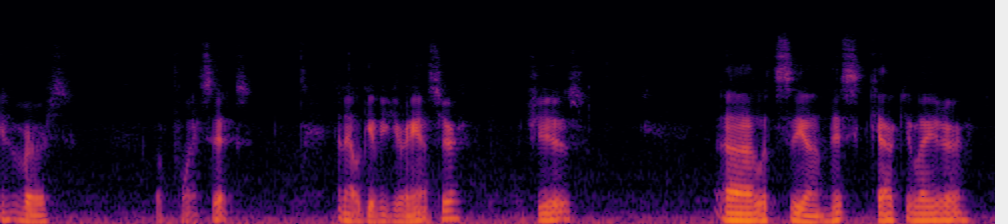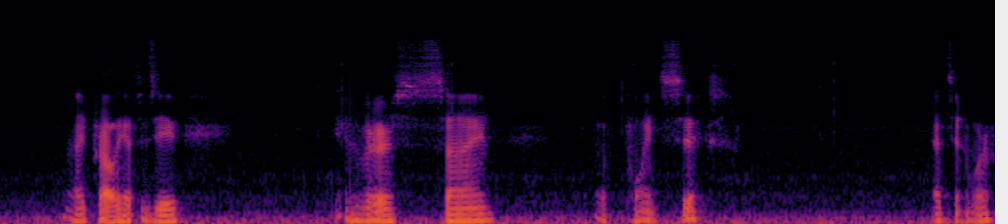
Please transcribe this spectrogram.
inverse of 0.6, and that will give you your answer, which is, uh, let's see, on this calculator, I'd probably have to do inverse sine of 0.6 that didn't work.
